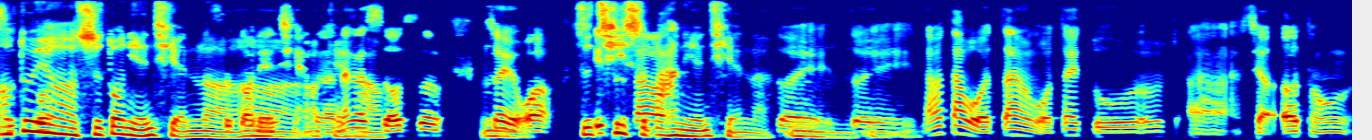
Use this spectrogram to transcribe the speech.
哦，对啊，十多年前了，十多年前了，那个时候是，所以我十七十八年前了，对对。然后到我在我在读呃小儿童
